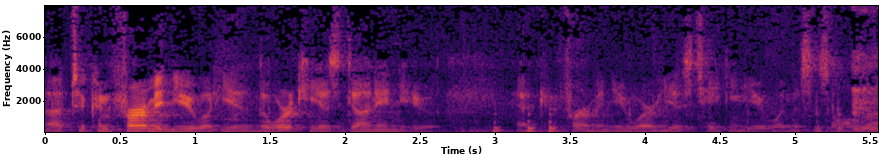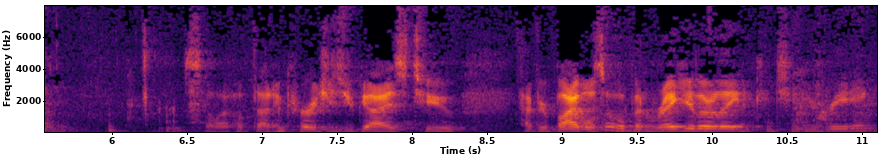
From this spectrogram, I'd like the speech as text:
uh, to confirm in you what he, the work He has done in you, and confirm in you where He is taking you when this is all done. So I hope that encourages you guys to have your Bibles open regularly and continue reading.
